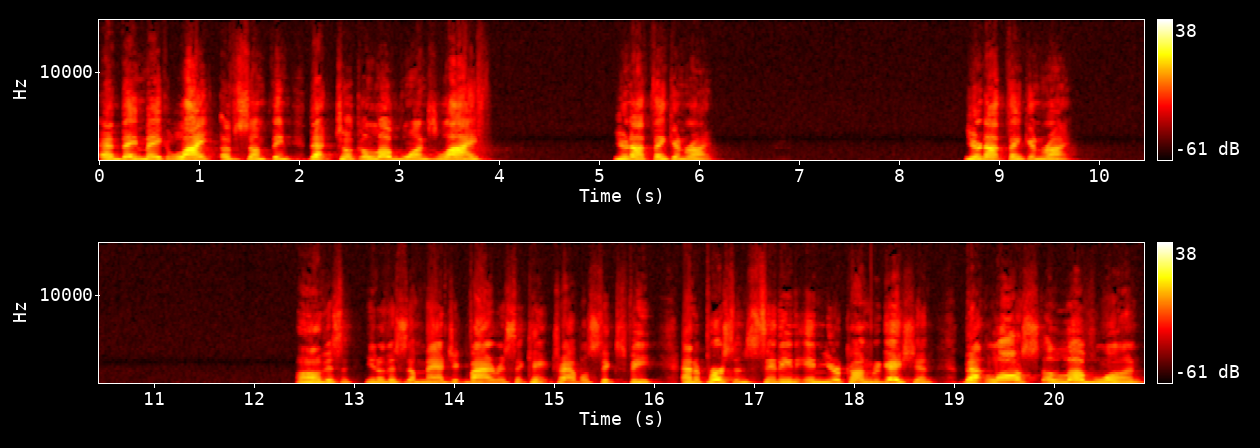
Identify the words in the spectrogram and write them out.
and they make light of something that took a loved one's life, you're not thinking right. You're not thinking right. Oh, this is, you know, this is a magic virus that can't travel six feet. And a person sitting in your congregation that lost a loved one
